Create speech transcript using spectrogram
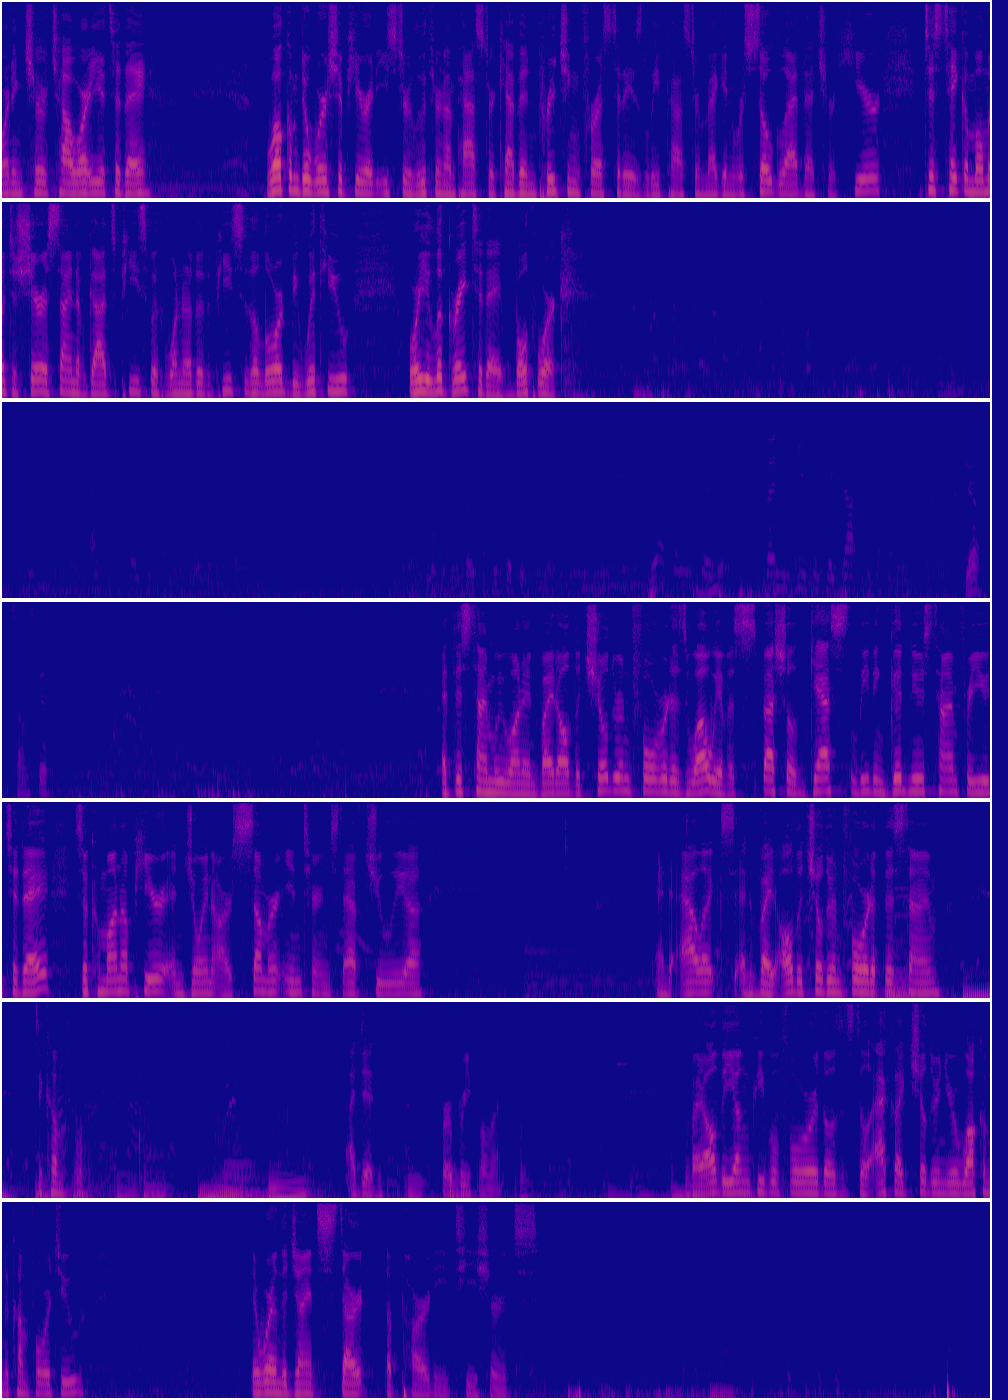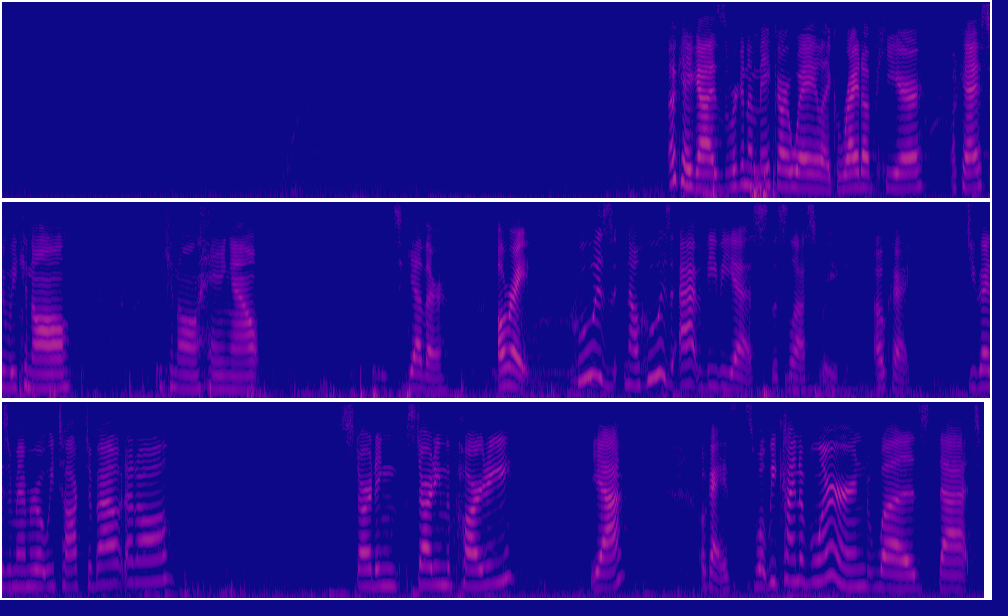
Morning, church. How are you today? Welcome to worship here at Easter Lutheran. I'm Pastor Kevin. Preaching for us today is lead pastor Megan. We're so glad that you're here. Just take a moment to share a sign of God's peace with one another. The peace of the Lord be with you. Or you look great today. Both work. Can you maybe just so we could then you can take that because I know we're Yeah, sounds good. At this time, we want to invite all the children forward as well. We have a special guest leading Good News Time for you today. So come on up here and join our summer intern staff, Julia and Alex, and invite all the children forward at this time to come forward. I did for a brief moment. Invite all the young people forward. Those that still act like children, you're welcome to come forward too. They're wearing the Giants Start the Party t shirts. Okay, guys, we're gonna make our way like right up here. Okay, so we can all we can all hang out together. All right. Who is now who is at VBS this last week? Okay. Do you guys remember what we talked about at all? Starting starting the party? Yeah? Okay, so what we kind of learned was that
